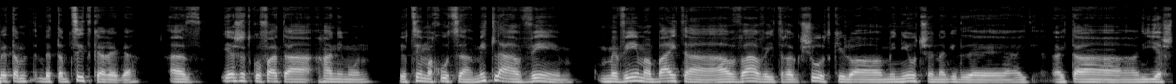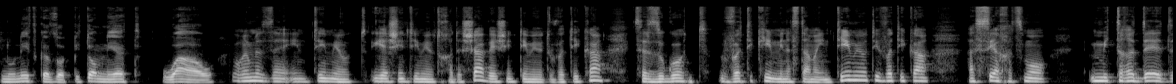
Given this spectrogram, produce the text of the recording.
בתמצ... בתמצית כרגע, אז יש את תקופת ההנימון, יוצאים החוצה, מתלהבים, מביאים הביתה אהבה והתרגשות, כאילו המיניות שנגיד אה, הייתה ישנונית כזאת, פתאום נהיית וואו. קוראים לזה אינטימיות, יש אינטימיות חדשה ויש אינטימיות ותיקה, אצל זוגות ותיקים מן הסתם האינטימיות היא ותיקה, השיח עצמו מתרדד,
